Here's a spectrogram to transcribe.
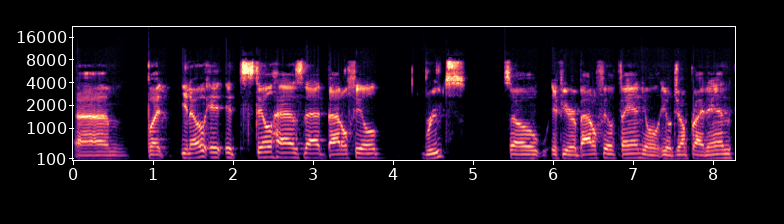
Um, but you know, it, it still has that Battlefield roots. So if you're a Battlefield fan, you'll you'll jump right in.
